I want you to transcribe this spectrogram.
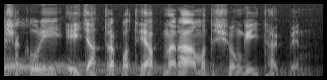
আশা করি এই যাত্রাপথে আপনারা আমাদের সঙ্গেই থাকবেন।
